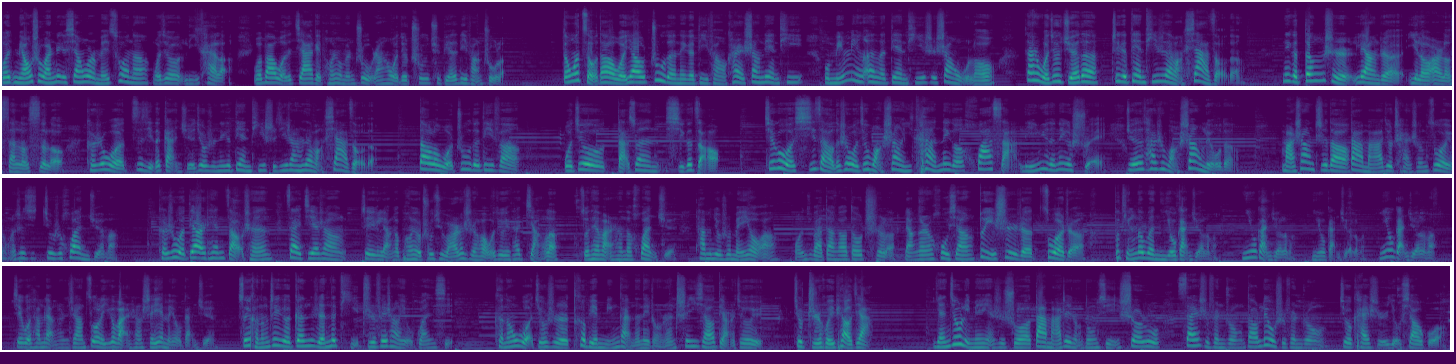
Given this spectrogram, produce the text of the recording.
我描述完这个香味儿没错呢，我就离开了。我把我的家给朋友们住，然后我就出去别的地方住了。等我走到我要住的那个地方，我开始上电梯。我明明摁了电梯是上五楼，但是我就觉得这个电梯是在往下走的，那个灯是亮着一楼、二楼、三楼、四楼。可是我自己的感觉就是，那个电梯实际上是在往下走的。到了我住的地方，我就打算洗个澡。结果我洗澡的时候，我就往上一看，那个花洒淋浴的那个水，觉得它是往上流的。马上知道大麻就产生作用了，这就是幻觉嘛。可是我第二天早晨在街上这两个朋友出去玩的时候，我就给他讲了昨天晚上的幻觉。他们就说没有啊，我们就把蛋糕都吃了。两个人互相对视着坐着，不停的问你有感觉了吗？你有感觉了吗？你有感觉了吗？你有感觉了吗？结果他们两个人这样坐了一个晚上，谁也没有感觉。所以可能这个跟人的体质非常有关系。可能我就是特别敏感的那种人，吃一小点儿就就值回票价。研究里面也是说，大麻这种东西摄入三十分钟到六十分钟就开始有效果。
